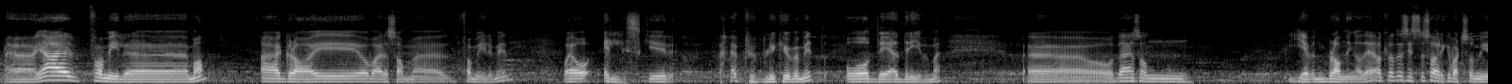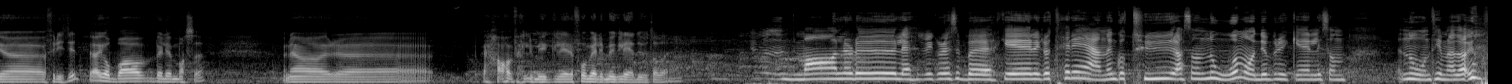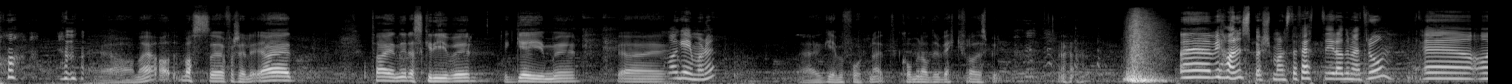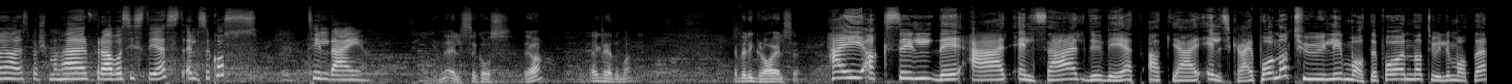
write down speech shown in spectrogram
Eh, jeg er familiemann. Jeg er glad i å være sammen med familien min. Og jeg elsker publikummet mitt og det jeg driver med. Eh, og det er en sånn jevn blanding av det. Akkurat det siste så har det ikke vært så mye fritid. Jeg har jobba veldig masse. Men jeg har, eh, jeg har veldig mye glede, får veldig mye glede ut av det. Maler du, leser liker å lese bøker, liker å trene, gå tur? Altså Noe må du jo bruke liksom noen timer av dagen på. Ja, nei, masse forskjellig. Jeg tegner, jeg skriver, jeg gamer. Jeg, Hva gamer du? jeg gamer Fortnite. Kommer aldri vekk fra det spillet. Eh, vi har en spørsmålsstafett i Radio Metro. Eh, og jeg har et spørsmål her fra vår siste gjest, Else Kåss, til deg. Fine Else Kåss. Ja, jeg gleder meg. Jeg er veldig glad i Else. Hei, Aksel. Det er Else her. Du vet at jeg elsker deg på en naturlig måte. På en naturlig måte.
